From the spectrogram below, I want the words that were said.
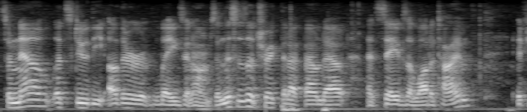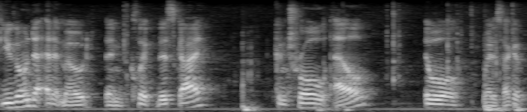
So now let's do the other legs and arms. And this is a trick that I found out that saves a lot of time. If you go into edit mode, then click this guy, control L, it will, wait a second,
